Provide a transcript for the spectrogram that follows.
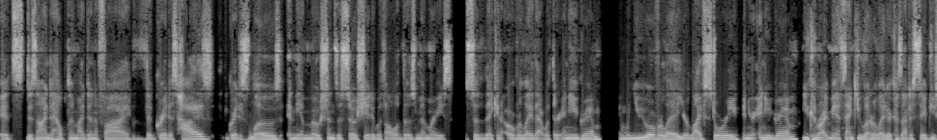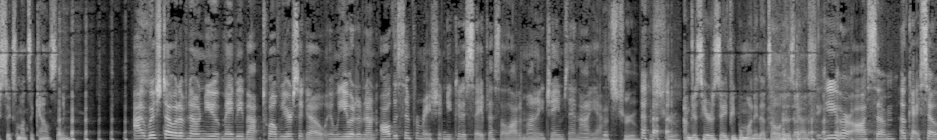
It's designed to help them identify the greatest highs, greatest lows, and the emotions associated with all of those memories so that they can overlay that with their Enneagram and when you overlay your life story and your Enneagram, you can write me a thank you letter later because I just saved you six months of counseling. I wished I would have known you maybe about 12 years ago and we would have known all this information. You could have saved us a lot of money, James and I. Yeah. That's true. That's true. I'm just here to save people money. That's all it is, guys. you are awesome. Okay. So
